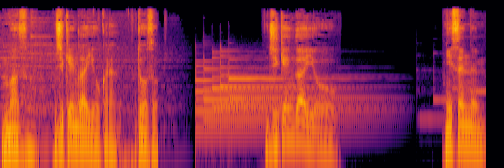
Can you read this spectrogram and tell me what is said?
まずは、事件概要からどうぞ。事件概要。2000年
